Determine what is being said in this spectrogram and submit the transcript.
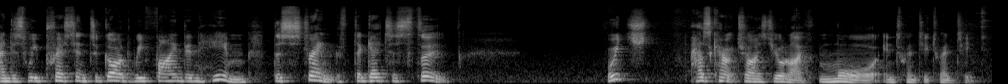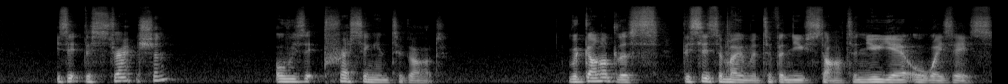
And as we press into God, we find in Him the strength to get us through. Which has characterized your life more in 2020? Is it distraction or is it pressing into God? Regardless, this is a moment of a new start. A new year always is.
